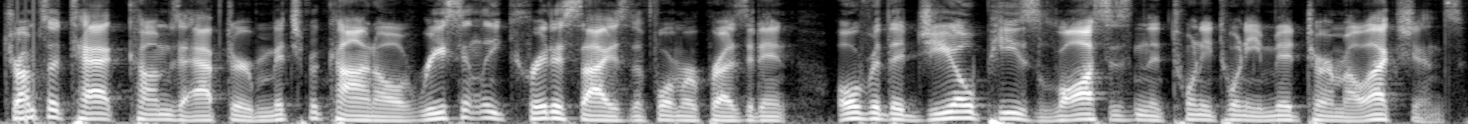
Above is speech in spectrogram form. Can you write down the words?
Trump's attack comes after Mitch McConnell recently criticized the former president over the GOP's losses in the 2020 midterm elections.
